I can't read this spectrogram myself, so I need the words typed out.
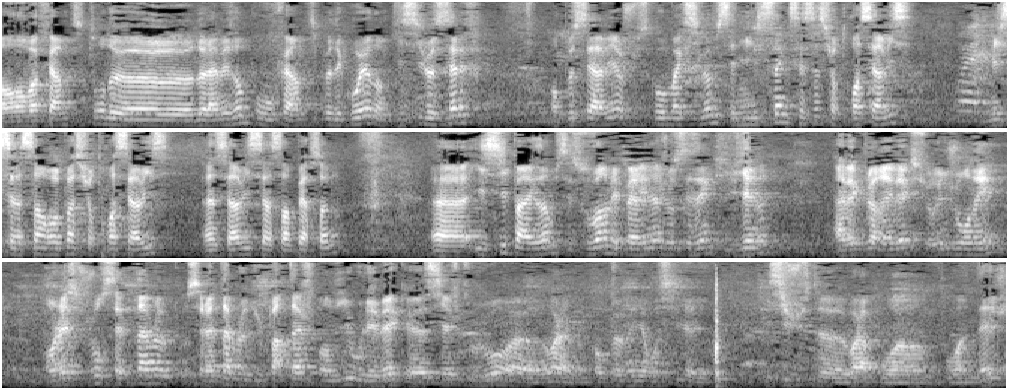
On va faire un petit tour de, de la maison pour vous faire un petit peu découvrir. Donc ici le self, on peut servir jusqu'au maximum, c'est 1500, c'est ça sur trois services Ouais. 1500 repas sur trois services, un service 500 personnes. Euh, ici par exemple, c'est souvent les pèlerinages au Cézanne qui viennent avec leur évêque sur une journée. On laisse toujours cette table, c'est la table du partage qu'on dit, où l'évêque euh, siège toujours. euh, voilà, donc on peut venir aussi ici juste voilà, pour, un, pour un déj.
